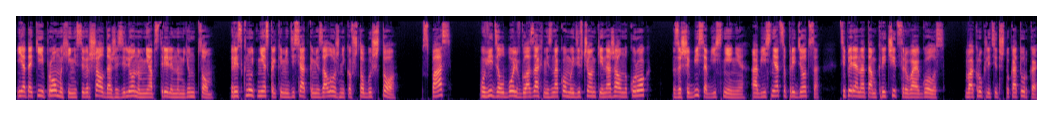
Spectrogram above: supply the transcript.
Я такие промахи не совершал даже зеленым необстрелянным юнцом. Рискнуть несколькими десятками заложников, чтобы что? Спас? Увидел боль в глазах незнакомой девчонки и нажал на курок? Зашибись объяснение, а объясняться придется. Теперь она там кричит, срывая голос. Вокруг летит штукатурка,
